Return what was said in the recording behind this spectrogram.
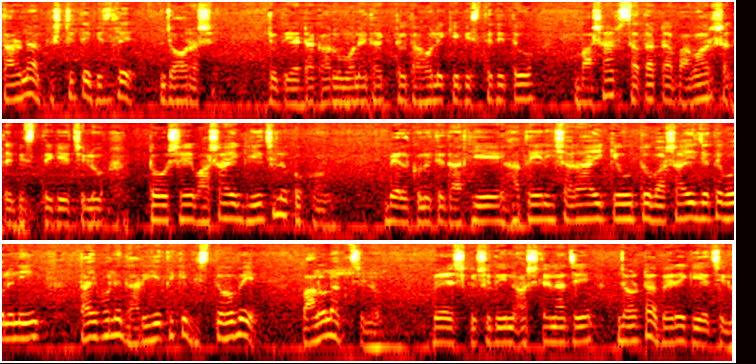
তার না বৃষ্টিতে ভিজলে জ্বর আসে। যদি এটা কারও মনে থাকতো, তাহলে কি ভিজতে দিত বাসার ছাতাটা বাবার সাথে ভিজতে গিয়েছিল? তো সে ভাষায় গিয়েছিল কখন? ব্যালকনিতে দাঁড়িয়ে হাতের ইশারায় কেউ তো বাসায় যেতে বলেনি, তাই বলে দাঁড়িয়ে থেকে ভিজতে হবে, ভালো লাগছিল। বেশ কিছুদিন আসলে না যে জ্বরটা বেড়ে গিয়েছিল।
